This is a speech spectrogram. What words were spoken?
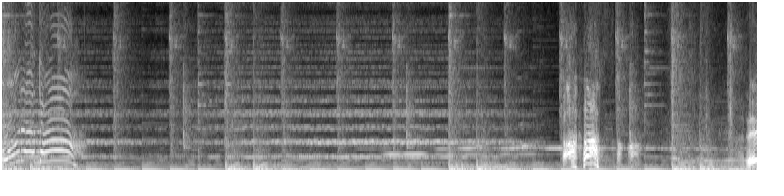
ओ राधा। अरे!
